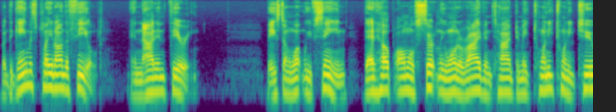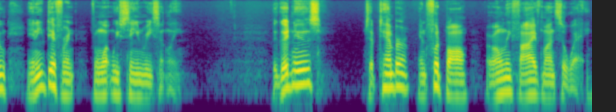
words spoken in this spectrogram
But the game is played on the field and not in theory. Based on what we've seen, that help almost certainly won't arrive in time to make 2022 any different from what we've seen recently. The good news September and football are only five months away.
